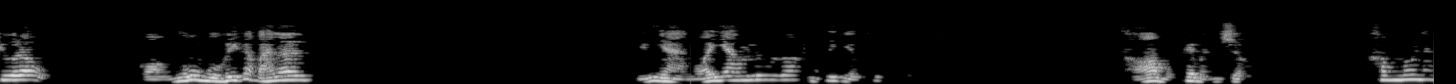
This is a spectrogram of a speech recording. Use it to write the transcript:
chưa đâu còn ngu muội các bạn ơi. Những nhà ngoại giao lưu loát một cái giờ phút thọ một cái bệnh rồi không nói năng.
